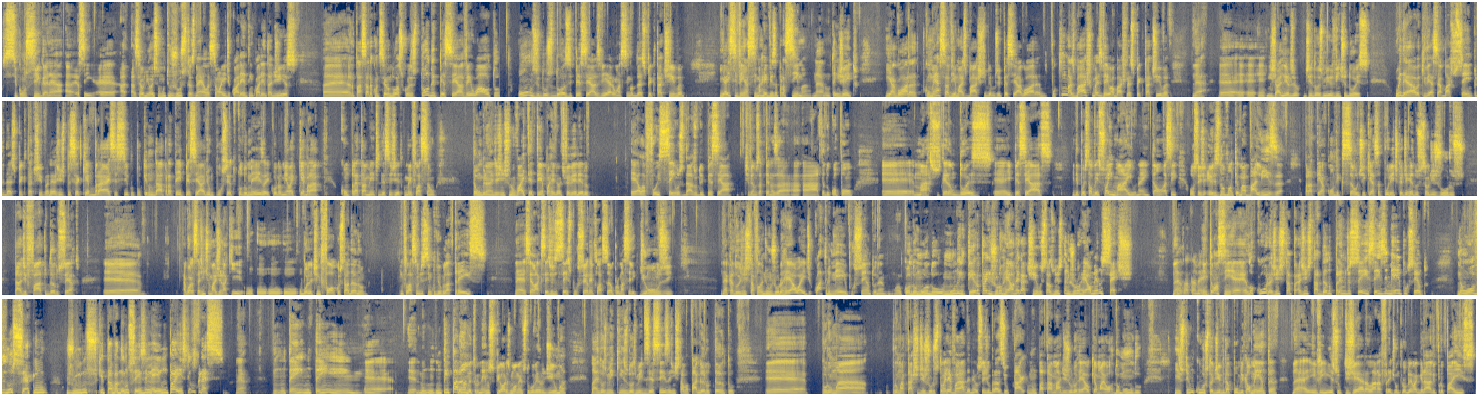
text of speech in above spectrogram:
se consiga, né? Assim, é, as reuniões são muito justas, né? Elas são aí de 40 em 40 dias. É, ano passado aconteceram duas coisas. Todo IPCA veio alto, 11 dos 12 IPCAs vieram acima da expectativa e aí se vem acima, revisa para cima, né? Não tem jeito. E agora começa a vir mais baixo. Tivemos o IPCA agora, um pouquinho mais baixo, mas veio abaixo da expectativa, né? É, é, é, é em janeiro de 2022. O ideal é que viesse abaixo sempre da expectativa, né? A gente precisa quebrar esse ciclo porque não dá para ter IPCA de 1% todo mês, a economia vai quebrar completamente desse jeito com uma inflação tão grande. A gente não vai ter tempo, a reunião de fevereiro ela foi sem os dados do IPCA, tivemos apenas a, a, a ata do Copom. É, março terão dois é, IPCAs e depois talvez só em maio, né? Então, assim, ou seja, eles não vão ter uma baliza para ter a convicção de que essa política de redução de juros está de fato dando certo. É... Agora, se a gente imaginar que o, o, o, o boletim Focus está dando inflação de 5,3%, né, sei lá, que seja de 6% a inflação para uma Selic de 11%, né, Cadu? A gente está falando de um juro real aí de 4,5%, né? Quando o mundo, o mundo inteiro está em juro real negativo. Os Estados Unidos está em juro real menos 7%. Né? Exatamente. Então, assim, é, é loucura. A gente está tá dando prêmio de 6, 6,5%. Não houve no século juros que estava dando 6,5% num país que não cresce. Né? Não, não tem, não tem é, é, não, não tem parâmetro, nem nos piores momentos do governo Dilma, lá em 2015, 2016, a gente estava pagando tanto é, por uma por uma taxa de juros tão elevada, né? Ou seja, o Brasil está num patamar de juro real que é o maior do mundo. Isso tem um custo, a dívida pública aumenta, né? Enfim, isso gera lá na frente um problema grave para o país.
